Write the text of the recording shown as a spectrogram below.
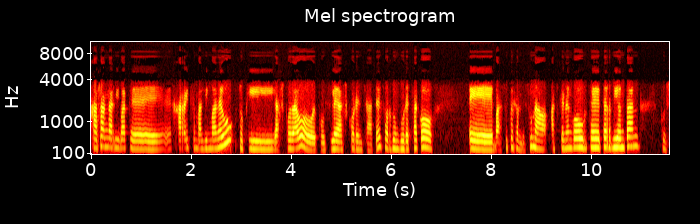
jasangarri bat e, jarraitzen baldin badegu, toki asko dago ekoizle askorentzat, ez? Orduan guretzako e, bazuk esan dezuna, azkenengo urte terdi hontan, pues,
